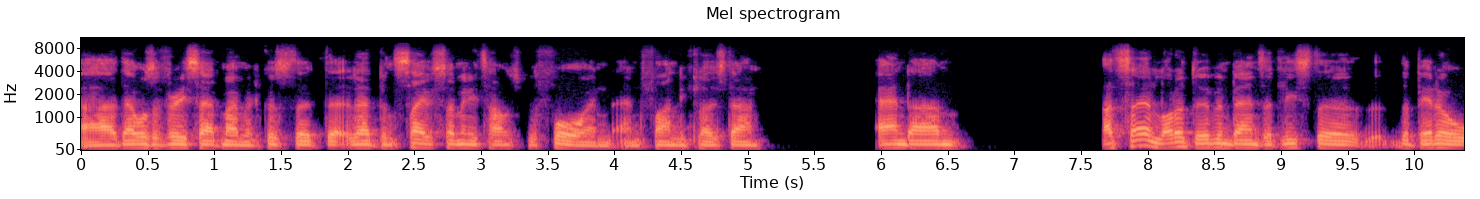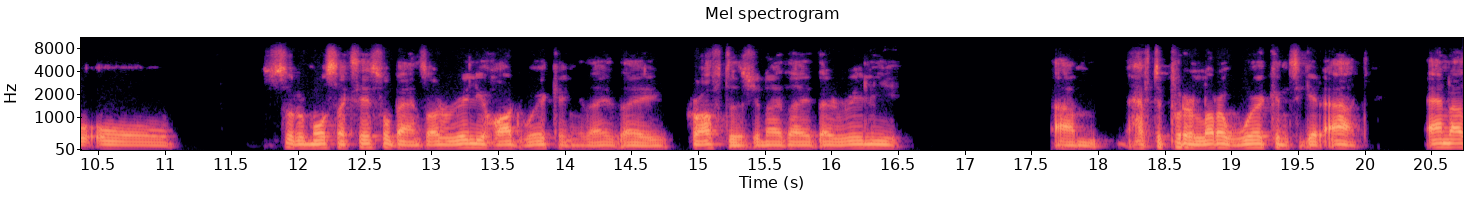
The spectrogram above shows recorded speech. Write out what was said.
Uh, that was a very sad moment because the, the, it had been saved so many times before and, and finally closed down. And um, I'd say a lot of Durban bands, at least the the better or sort of more successful bands, are really hardworking. They they grafters, you know, they they really um, have to put a lot of work in to get out. And I,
